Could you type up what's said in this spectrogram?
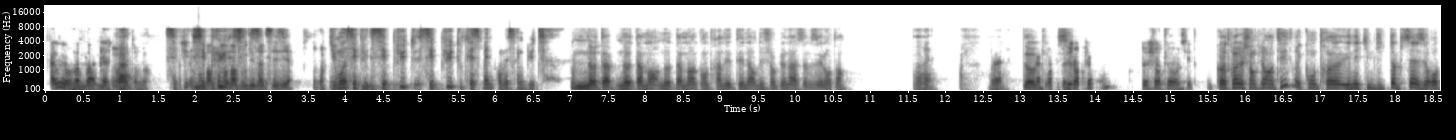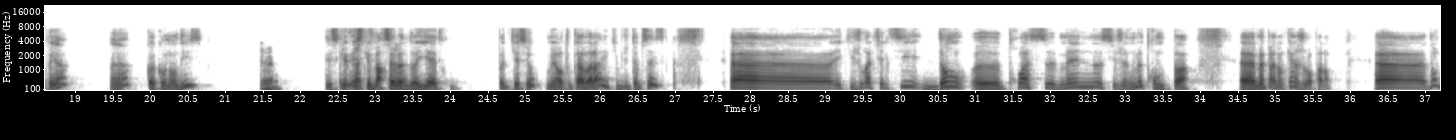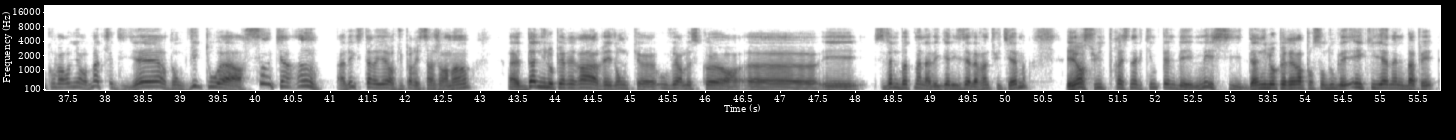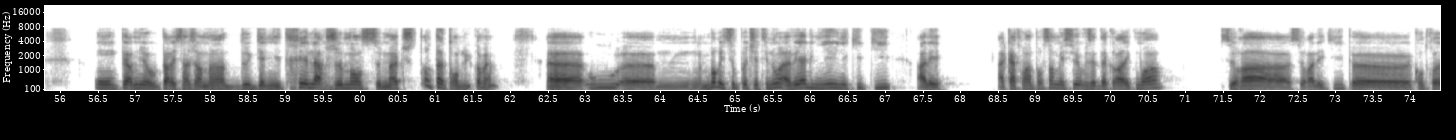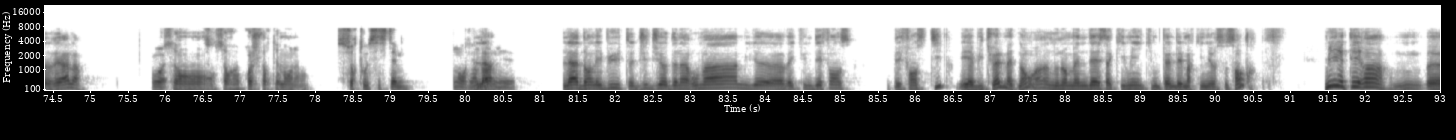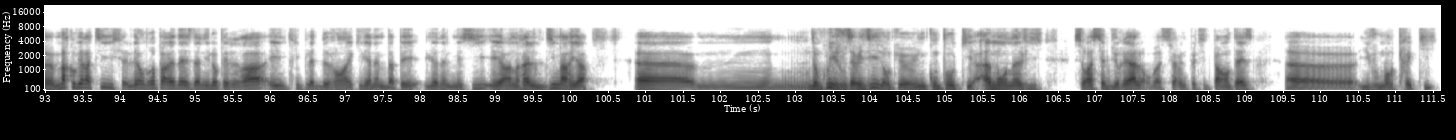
Ah oui, on va pas cacher. Ouais. donc, C'est plus, c'est plaisir. du moins, c'est plus, c'est plus, c'est plus toutes les semaines qu'on met 5 buts. Nota- notamment, notamment contre un des ténors du championnat, ça faisait longtemps. Ouais. Donc, Contre le champion, hein. le champion aussi. contre le champion en titre et contre une équipe du top 16 européen, hein, quoi qu'on en dise. Ouais. Est-ce que, est-ce que Barcelone Ouais. doit y être? Bonne question, mais en tout cas, voilà, équipe du top 16. Euh, et qui jouera Chelsea dans euh, trois semaines, si je ne me trompe pas. Euh, même pas, dans 15 jours, pardon. Euh, donc, on va revenir au match d'hier. Donc, victoire 5 à 1 à l'extérieur du Paris Saint-Germain. Danilo Pereira avait donc ouvert le score et Sven Botman avait égalisé à la 28e. Et ensuite, Presnel Kimpembe, Messi, Danilo Pereira pour son doublé et Kylian Mbappé ont permis au Paris Saint-Germain de gagner très largement ce match, tant attendu quand même, euh, où euh, Mauricio Pochettino avait aligné une équipe qui, allez, à 80%, messieurs, vous êtes d'accord avec moi, sera, euh, sera l'équipe euh, contre le Real On Ouais. s'en, on s'en rapproche fortement là. Surtout le système. On en reviendra, Là- mais Là, dans les buts, Gigio Donnarumma, milieu avec une défense, défense type et habituelle maintenant. Hein, Nuno Mendes, Hakimi, Kimpembe, Marquinhos au centre. Milieu de terrain, m- euh, Marco Verratti, Leandro Paredes, Danilo Pereira et une triplette devant avec Kylian Mbappé, Lionel Messi et Angel Di Maria. Euh, donc oui, je vous avais dit donc euh, une compo qui, à mon avis, sera celle du Real. On va se faire une petite parenthèse. Il vous manquerait qui?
